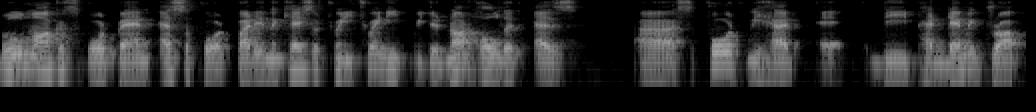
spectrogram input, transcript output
bull market support band as support. But in the case of 2020, we did not hold it as uh, support. We had a, the pandemic drop.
